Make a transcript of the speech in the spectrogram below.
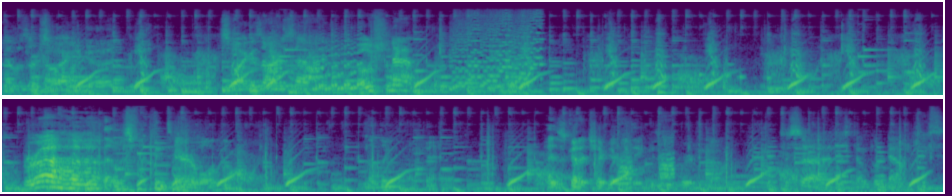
That was our Oh my swag. god. Swag is ours happening. Oh snap! Bruh! That was fucking terrible. Nothing? Okay. I just gotta check everything because people are dumb. Just, uh, just don't go down, please.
